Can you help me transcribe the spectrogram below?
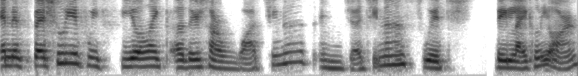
and especially if we feel like others are watching us and judging us, which they likely are,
